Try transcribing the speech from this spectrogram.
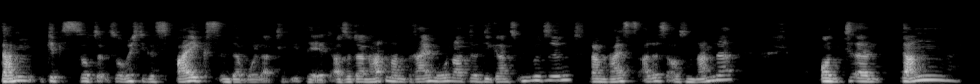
Dann gibt's so, so richtige Spikes in der Volatilität. Also dann hat man drei Monate, die ganz übel sind, dann reißt alles auseinander. Und äh, dann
